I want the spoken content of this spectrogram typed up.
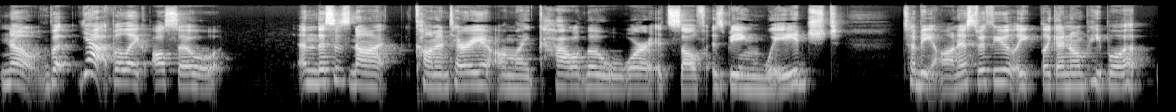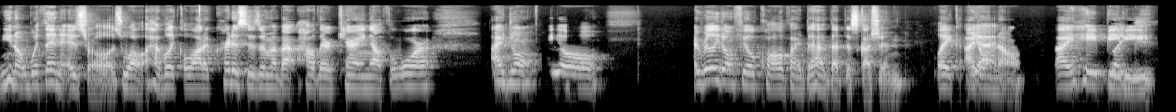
no, but yeah, but like also, and this is not commentary on like how the war itself is being waged. To be honest with you, like like I know people, you know, within Israel as well have like a lot of criticism about how they're carrying out the war. I Mhm. don't feel, I really don't feel qualified to have that discussion. Like I Yeah. don't know. I hate Bibi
